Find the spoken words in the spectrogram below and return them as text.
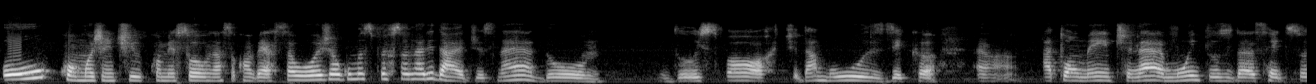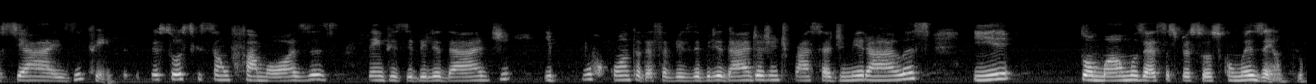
Ou, como a gente começou nossa conversa hoje, algumas personalidades, né, do, do esporte, da música, uh, atualmente, né, muitos das redes sociais, enfim, pessoas que são famosas, têm visibilidade e por conta dessa visibilidade a gente passa a admirá-las e tomamos essas pessoas como exemplo.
